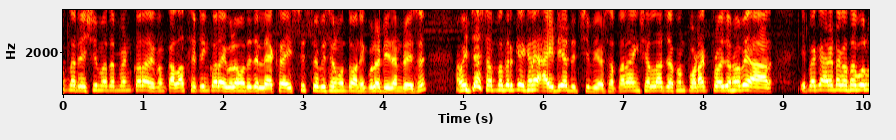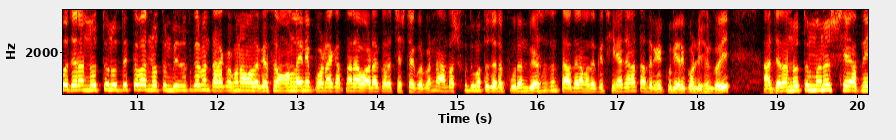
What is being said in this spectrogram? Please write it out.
আপনার রেশিও মেজারমেন্ট করা এরকম কালার সেটিং করা এগুলোর মধ্যে যে লেখরা স্টিচ পেপিসের মধ্যে অনেকগুলো ডিজাইন রয়েছে। আমি জাস্ট আপনাদেরকে এখানে আইডিয়া দিচ্ছি বিয়ার্স আপনারা ইনশাল্লাহ যখন প্রোডাক্ট প্রয়োজন হবে আর এই প্যাকে আরেকটা কথা বলব, যারা নতুন উদ্যোক্তা বা নতুন বিজনেস করবেন, তারা কখনো আমাদের কাছে অনলাইনে প্রোডাক্ট আপনারা অর্ডার করার চেষ্টা করবেন না। আমরা শুধুমাত্র যারা পুরান বিয়ার্স আছেন, তাদের আমাদেরকে চিনা জানা, তাদেরকে কুরিয়ার কন্ডিশন করি। আর যারা নতুন মানুষ, সে আপনি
